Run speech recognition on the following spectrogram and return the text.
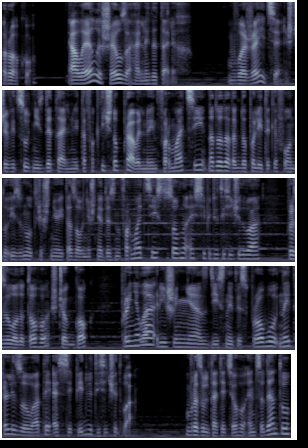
року, але лише у загальних деталях. Вважається, що відсутність детальної та фактично правильної інформації на додаток до політики фонду із внутрішньої та зовнішньої дезінформації стосовно SCP-2002 призвело до того, що ГОК прийняла рішення здійснити спробу нейтралізувати SCP-2002. В результаті цього інциденту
